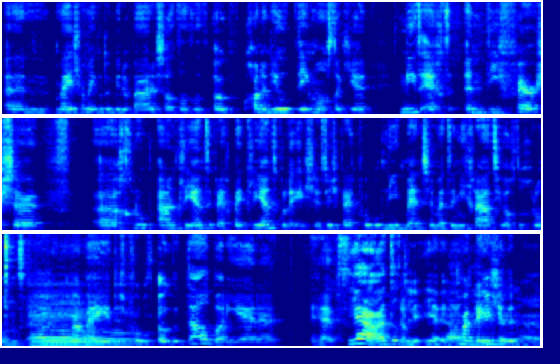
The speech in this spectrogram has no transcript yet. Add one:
een meisje waarmee ik op de middelbare zat, dat het ook gewoon een heel ding was dat je niet echt een diverse eh, groep aan cliënten krijgt bij cliëntcolleges. Dus je krijgt bijvoorbeeld niet mensen met een migratieachtergrond, Oh. waarbij je dus bijvoorbeeld ook de taalbarrière hebt. Ja, dat Ja. le- ja, ja, Maar ik denk dat je ja.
